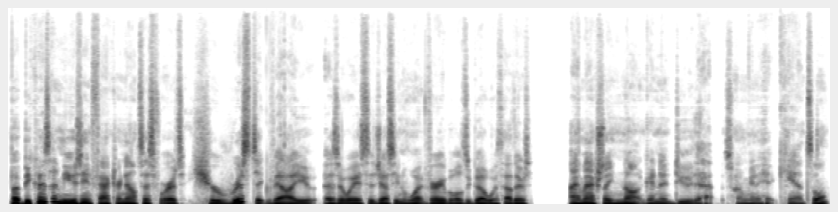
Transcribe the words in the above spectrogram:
But because I'm using factor analysis for its heuristic value as a way of suggesting what variables go with others, I'm actually not going to do that. So I'm going to hit cancel.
